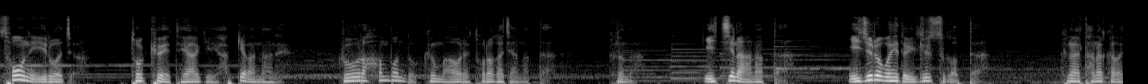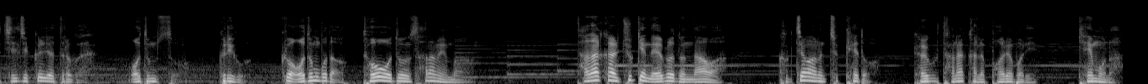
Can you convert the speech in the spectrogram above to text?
소원이 이루어져 도쿄의 대학에 합격한 나는 그 후로 한 번도 그 마을에 돌아가지 않았다. 그러나 잊지는 않았다. 잊으려고 해도 잊을 수가 없다. 그날 다나카가 질질 끌려 들어간 어둠 속 그리고 그 어둠보다 더 어두운 사람의 마음. 다나카를 죽게 내버려둔 나와 걱정하는 척해도 결국 다나카를 버려버린 계모나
